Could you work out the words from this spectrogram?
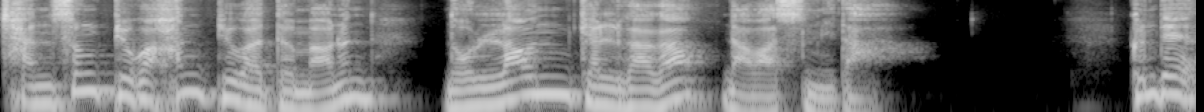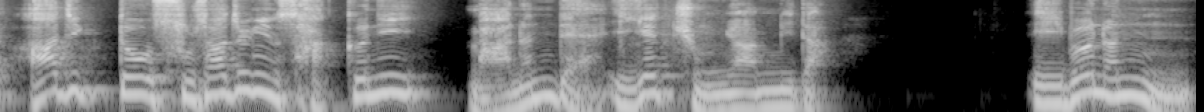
찬성표가 한 표가 더 많은 놀라운 결과가 나왔습니다. 그런데 아직도 수사 중인 사건이 많은데 이게 중요합니다. 이번은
